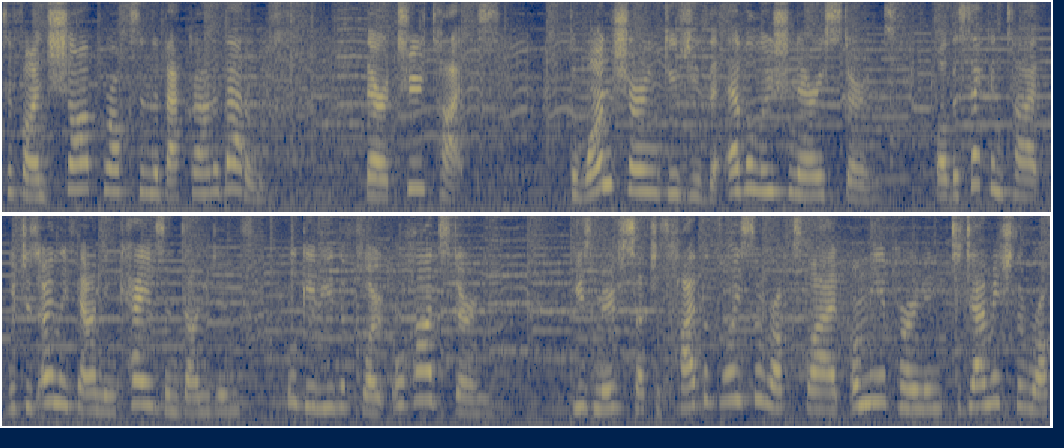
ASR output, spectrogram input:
to find sharp rocks in the background of battles. There are two types. The one shown gives you the evolutionary stones, while the second type, which is only found in caves and dungeons, will give you the float or hard stone. Use moves such as Hyper Voice or Rock Slide on the opponent to damage the rock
